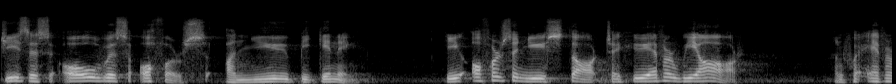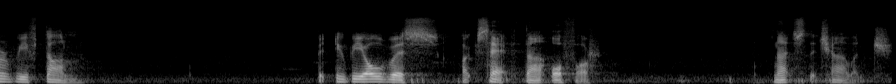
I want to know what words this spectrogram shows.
Jesus always offers a new beginning. He offers a new start to whoever we are and whatever we've done. But do we always accept that offer? That's the challenge.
